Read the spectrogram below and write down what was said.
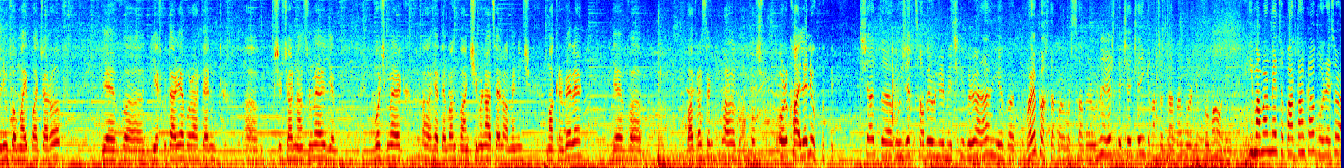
լիմֆոմայի պատճառով եւ երկու տարի է որ արդեն շրջանն անցնում է եւ ոչ մեկ հետևանք բան չի մնացել, ամեն ինչ մաքրվել է եւ պատրաստ ենք ամբողջ օրը քայլելու շատ ուժեղ ցավեր ուներ մեջքի վրա եւ բարեբախտաբար որ ցավեր ուներ, թե չէ չէինք անդրադառնալ որ լիմֆոմա ունի։ Իմ համար մեծ հպարտանք է, որ այսօր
